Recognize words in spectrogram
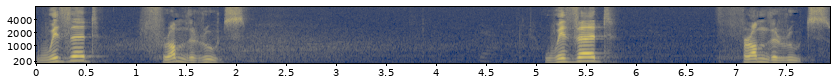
withered from the roots. Withered from the roots.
